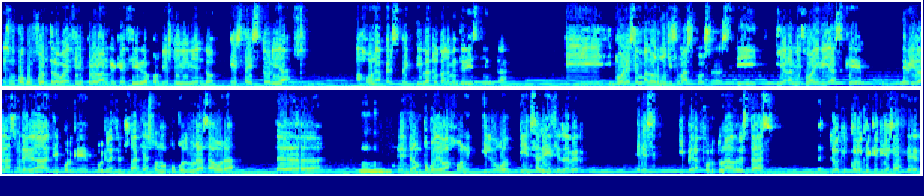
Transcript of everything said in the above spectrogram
es un poco fuerte lo voy a decir, pero lo ha enriquecido, porque estoy viviendo esta historia bajo una perspectiva totalmente distinta. Y, pones en valor muchísimas cosas. Y, ahora mismo hay días que, debido a la soledad y porque, porque las circunstancias son un poco duras ahora, eh, mm, entra un poco de bajón. Y luego piensas y dices, a ver, eres hiperafortunado, estás lo que, con lo que querías hacer.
